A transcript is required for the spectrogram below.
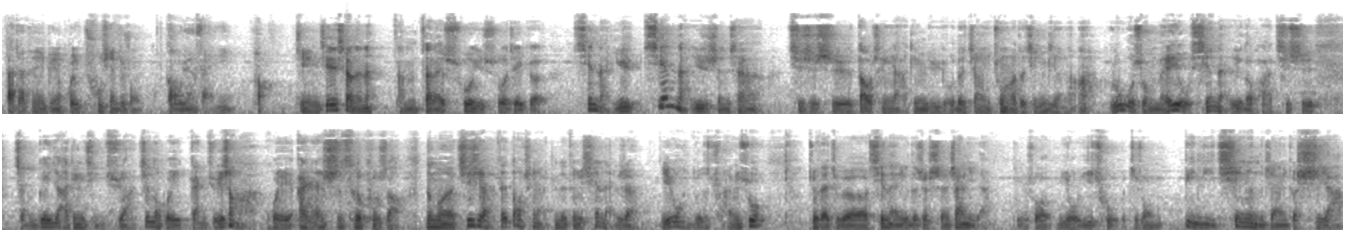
大家在那边会出现这种高原反应。好，紧接下来呢，咱们再来说一说这个仙乃日，仙乃日神山啊。其实是稻城亚丁旅游的这样一重要的景点了啊！如果说没有仙乃日的话，其实整个亚丁景区啊，真的会感觉上啊会黯然失色不少。那么其实啊，在稻城亚丁的这个仙乃日啊，也有很多的传说。就在这个仙乃日的这神山里啊，比如说有一处这种壁立千仞的这样一个石崖，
